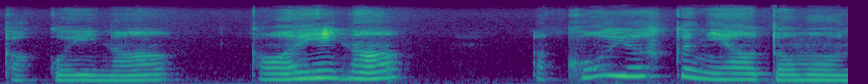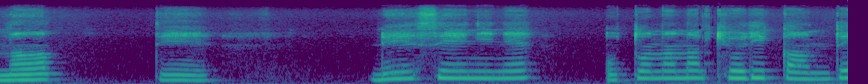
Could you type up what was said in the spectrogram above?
かっこいいな、かわいいな、あ、こういう服似合うと思うなって、冷静にね、大人な距離感で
